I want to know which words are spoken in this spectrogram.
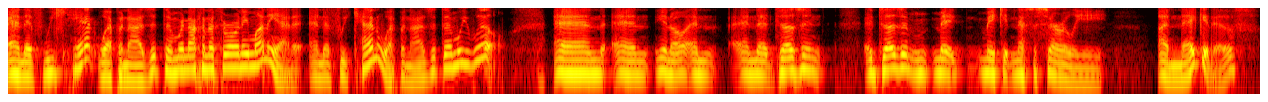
And if we can't weaponize it then we're not going to throw any money at it. And if we can weaponize it then we will. And and you know and and that doesn't it doesn't make make it necessarily a negative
